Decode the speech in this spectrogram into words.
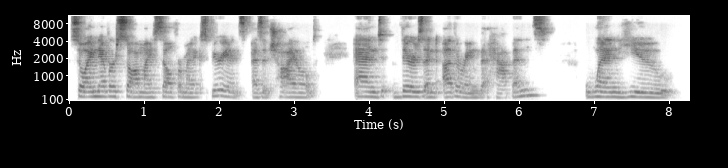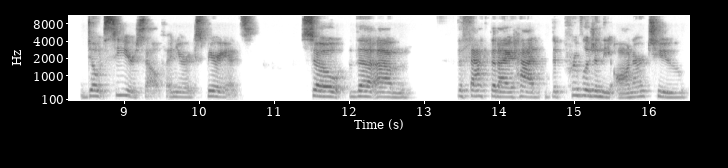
So I never saw myself or my experience as a child. And there's an othering that happens when you don't see yourself and your experience So the um, the fact that I had the privilege and the honor to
